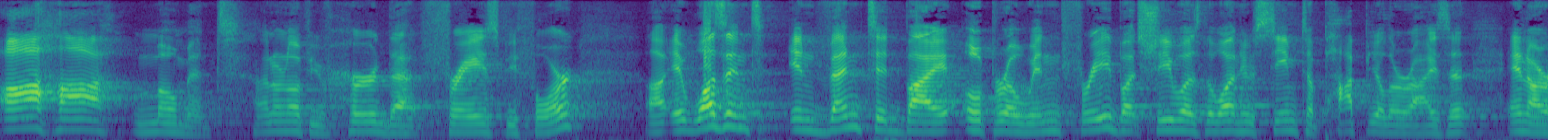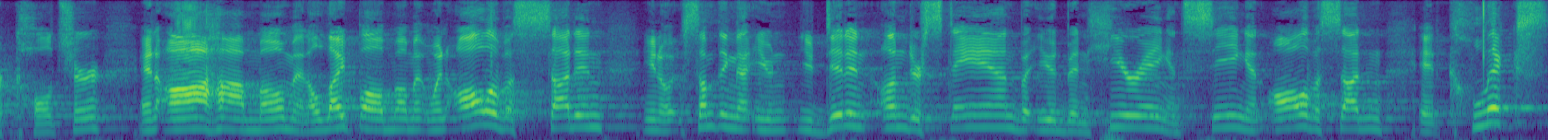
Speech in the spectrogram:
aha moment. I don't know if you've heard that phrase before. Uh, it wasn't invented by Oprah Winfrey, but she was the one who seemed to popularize it in our culture. An aha moment, a light bulb moment when all of a sudden, you know, something that you, you didn't understand, but you'd been hearing and seeing, and all of a sudden it clicks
